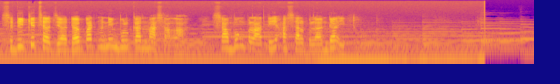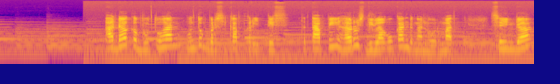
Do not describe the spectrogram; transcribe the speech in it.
sedikit saja dapat menimbulkan masalah, sambung pelatih asal Belanda itu. Ada kebutuhan untuk bersikap kritis, tetapi harus dilakukan dengan hormat, sehingga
